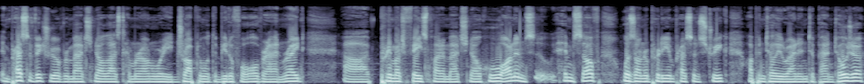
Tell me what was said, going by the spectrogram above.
impressive victory over Matt Schnell last time around, where he dropped him with a beautiful overhand right. Uh, pretty much face planted Matt Schnell, who on him, himself was on a pretty impressive streak up until he ran into Pantoja,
